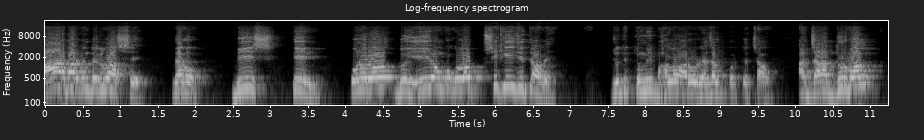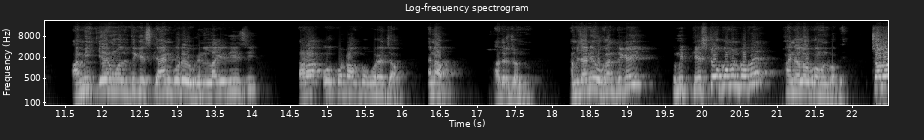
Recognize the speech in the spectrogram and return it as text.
বারবার কিন্তু এগুলো আসছে। দেখো, বিশ, তিন, পনেরো, দুই, এই অঙ্কগুলো শিখেই যেতে হবে। যদি তুমি ভালো আরও রেজাল্ট করতে চাও। আর যারা দুর্বল, আমি এর মধ্যে থেকে স্ক্যান করে ওখানে লাগিয়ে দিয়েছি। তারা ওই কটা অঙ্ক করে যাও। এনাফ তাদের জন্য। আমি জানি ওখান থেকেই তুমি টেস্টও কমন পাবে ফাইনালও কমন পাবে। চলো,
